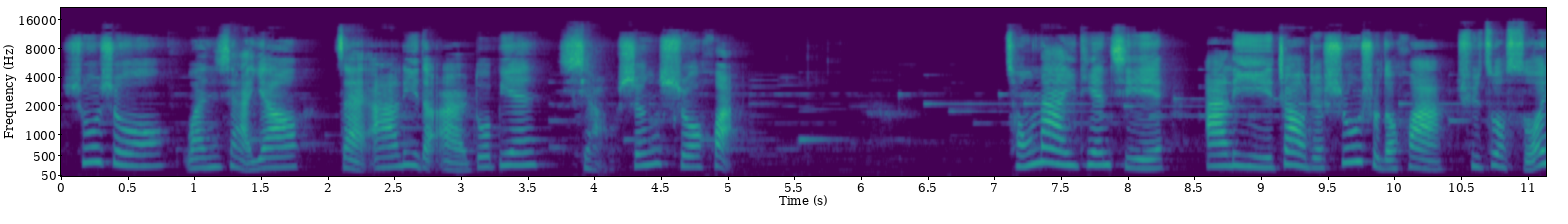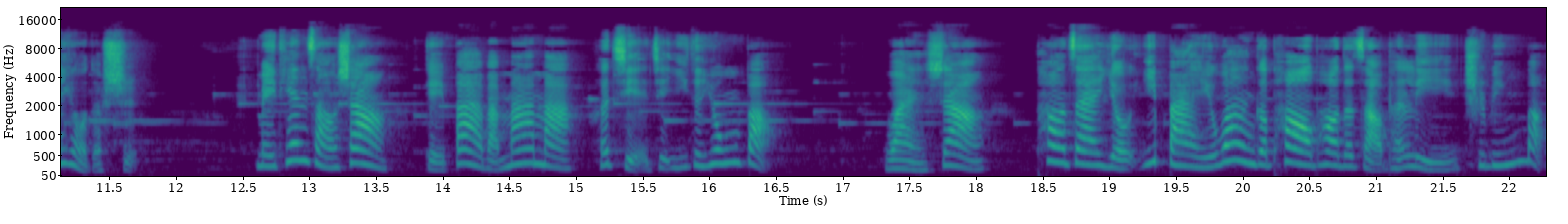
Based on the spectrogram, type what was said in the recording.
叔叔弯下腰，在阿丽的耳朵边小声说话。从那一天起，阿丽照着叔叔的话去做所有的事。每天早上给爸爸妈妈和姐姐一个拥抱，晚上泡在有一百万个泡泡的澡盆里吃冰棒，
